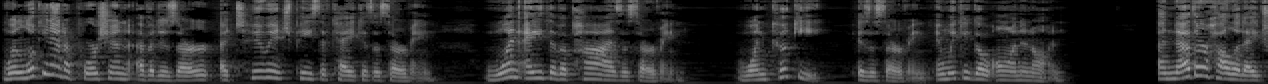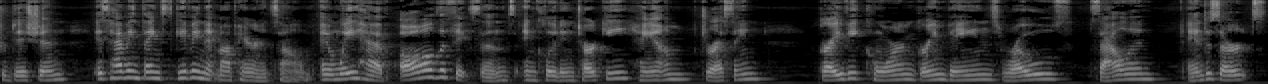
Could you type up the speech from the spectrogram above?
When looking at a portion of a dessert, a two inch piece of cake is a serving. One eighth of a pie is a serving. One cookie is a serving. And we could go on and on. Another holiday tradition is having Thanksgiving at my parents' home, and we have all the fixins, including turkey, ham, dressing, gravy, corn, green beans, rolls, salad, and desserts.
